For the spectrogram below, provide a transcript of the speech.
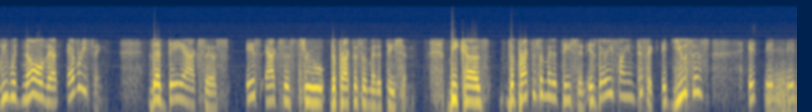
we would know that everything that they access is accessed through the practice of meditation because the practice of meditation is very scientific. It uses, it, it, it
